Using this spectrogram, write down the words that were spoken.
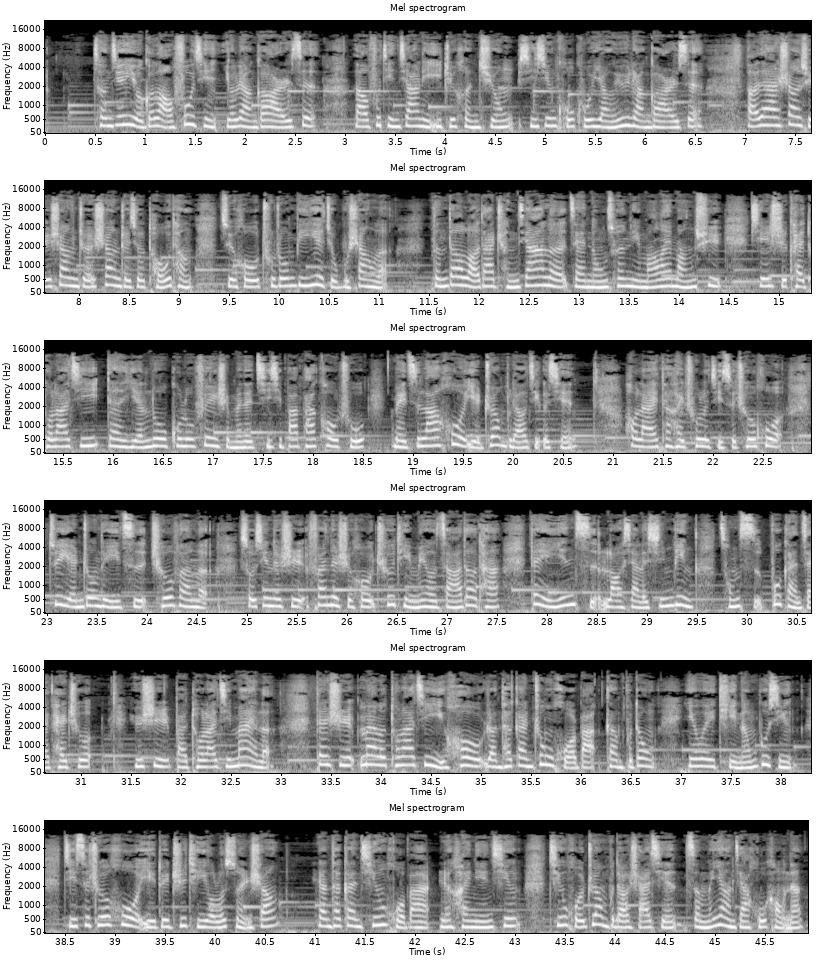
曾经有个老父亲，有两个儿子。老父亲家里一直很穷，辛辛苦苦养育两个儿子。老大上学上着上着就头疼，最后初中毕业就不上了。等到老大成家了，在农村里忙来忙去，先是开拖拉机，但沿路过路费什么的七七八八扣除，每次拉货也赚不了几个钱。后来他还出了几次车祸，最严重的一次车翻了。所幸的是翻的时候车体没有砸到他，但也因此落下了心病，从此不。敢再开车，于是把拖拉机卖了。但是卖了拖拉机以后，让他干重活吧，干不动，因为体能不行。几次车祸也对肢体有了损伤。让他干轻活吧，人还年轻，轻活赚不到啥钱，怎么养家糊口呢？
